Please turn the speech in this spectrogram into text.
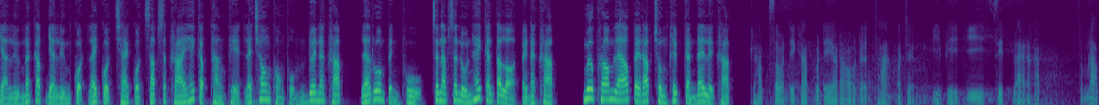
อย่าลืมนะครับ อย่าลืมกดไลค์กดแชร์กด Subscribe ให้กับทางเพจและช่องของผมด้วยนะครับ และร่วมเป็นผู้สนับสนุนให้กันตลอดไปนะครับ เมื่อพร้อมแล้วไปรับชมคลิปกันได้เลยครับ ครับ สวัสดีครับ วันนี้เราเดินทางมาถึง EP 20 แล้วนะครับ สำหรับ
